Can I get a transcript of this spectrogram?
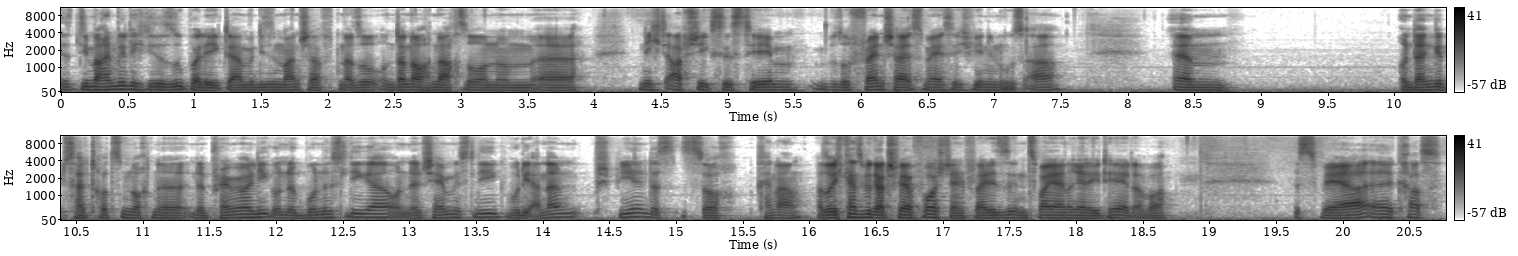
die machen wirklich diese Super League da mit diesen Mannschaften, also und dann auch nach so einem äh, Nicht-Abstiegssystem, so Franchise-mäßig wie in den USA. Ähm, und dann gibt es halt trotzdem noch eine, eine Premier League und eine Bundesliga und eine Champions League, wo die anderen spielen. Das ist doch, keine Ahnung. Also ich kann es mir gerade schwer vorstellen, vielleicht ist es in zwei Jahren Realität, aber es wäre äh, krass.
